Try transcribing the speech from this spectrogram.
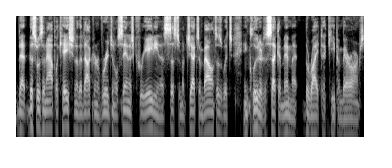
that this was an application of the doctrine of original sin as creating a system of checks and balances which included a second amendment, the right to keep and bear arms.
